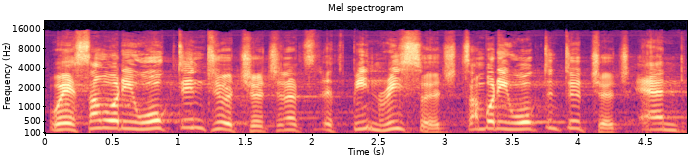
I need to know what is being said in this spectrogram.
where somebody walked into a church, and it's, it's been researched. Somebody walked into a church and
